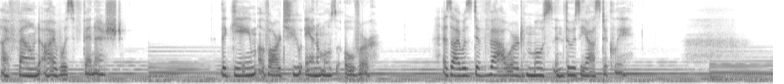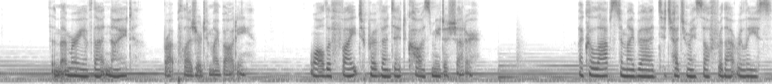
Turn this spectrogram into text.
I found I was finished. The game of our two animals over. as I was devoured most enthusiastically. The memory of that night brought pleasure to my body, while the fight to prevent it caused me to shudder. I collapsed in my bed to touch myself for that release.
